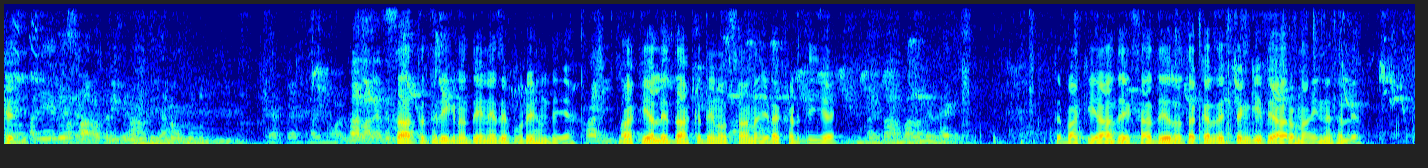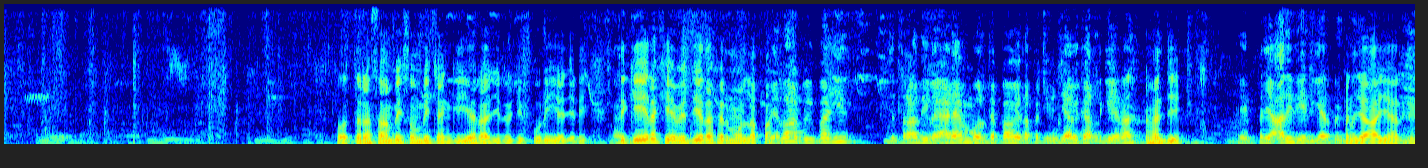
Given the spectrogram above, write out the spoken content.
ਠੀਕ ਹੈ ਜੀ। ਇਹਦੇ 7 ਤਰੀਕ ਨੂੰ ਹੁੰਦੀ ਆ 9 ਮਹੀਨੇ। ਘਰ ਵਾਲਿਆਂ ਦੇ 7 ਤਰੀਕ ਨੂੰ ਦੇਣੇ ਤੇ ਪੂਰੇ ਹੁੰਦੇ ਆ। ਬਾਕੀ ਹਲੇ 10 ਦਿਨ ਉਸ ਹਿਸਾਬ ਨਾਲ ਜਿਹੜਾ ਖੜਦੀ ਆ। ਤੇ ਬਾਕੀ ਆ ਦੇਖ ਸਕਦੇ ਉਦੋਂ ਤੱਕ ਤੇ ਚੰਗੀ ਤਿਆਰ ਹੋਣਾ ਇਹਨੇ ਥੱਲੇ। ਉਹ ਤਰ੍ਹਾਂ ਸਾਂਭੀ ਸੁੰਭੀ ਚੰਗੀ ਆ ਰਾਜੀ ਰੂਜੀ ਪੂਰੀ ਆ ਜਿਹੜੀ। ਤੇ ਕੀ ਰੱਖੀ ਆ ਵਿਦਿਆ ਦਾ ਫਿਰ ਮੁੱਲ ਆਪਾਂ? ਭਾਜੀ ਜਿਸ ਤਰ੍ਹਾਂ ਦੀ ਵੈੜ ਹੈ ਮੁੱਲ ਤੇ ਭਾਵੇਂ ਤਾਂ 55 ਵੀ ਕਰ ਲਈਏ ਹਨਾ? ਹਾਂਜੀ। ਤੇ 50 ਦੀ ਦੇ 50000 ਦੀ।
